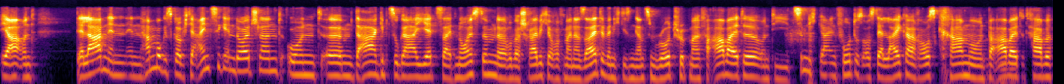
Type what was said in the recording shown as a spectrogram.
ja, und der Laden in, in Hamburg ist, glaube ich, der einzige in Deutschland und ähm, da gibt es sogar jetzt seit neuestem, darüber schreibe ich auch auf meiner Seite, wenn ich diesen ganzen Roadtrip mal verarbeite und die ziemlich geilen Fotos aus der Leica rauskrame und bearbeitet habe,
